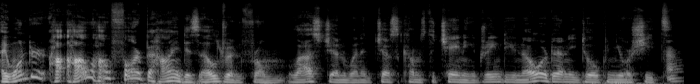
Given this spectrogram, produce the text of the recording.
I wonder how, how how far behind is Eldrin from last gen when it just comes to chaining a dream? Do you know, or do I need to open your sheets? Um,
